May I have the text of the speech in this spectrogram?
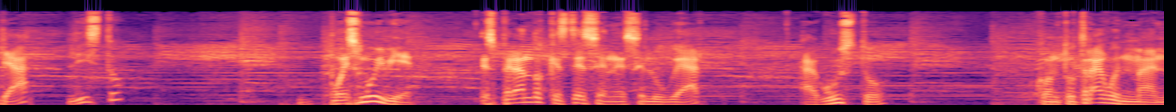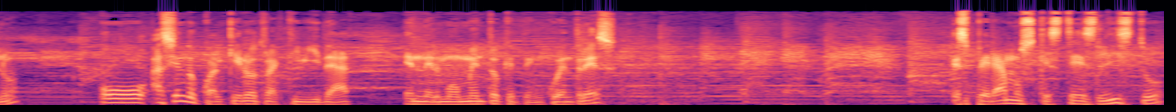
¿Ya? ¿Listo? Pues muy bien. Esperando que estés en ese lugar, a gusto, con tu trago en mano o haciendo cualquier otra actividad en el momento que te encuentres. Esperamos que estés listo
